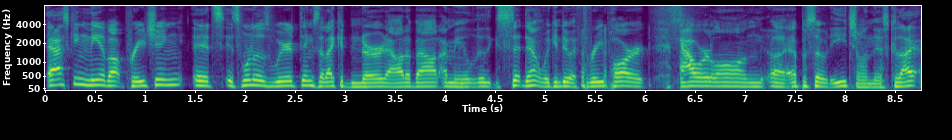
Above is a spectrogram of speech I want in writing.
asking me about preaching, it's it's one of those weird things that I could nerd out about. I mean, like, sit down, we can do a three-part hour long uh, episode each on this cuz I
